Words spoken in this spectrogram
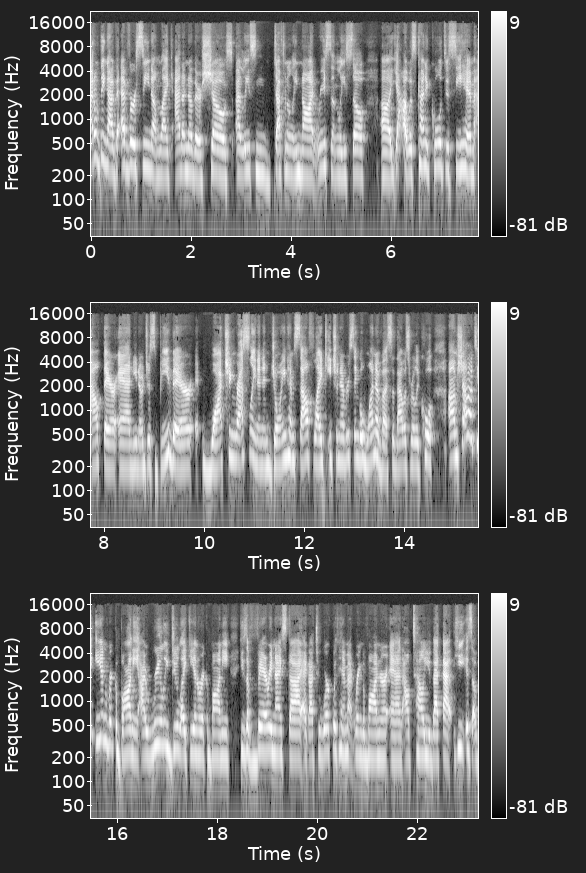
I don't think I've ever seen him like at another show, at least definitely not recently. So uh, yeah, it was kind of cool to see him out there and, you know, just be there eh, watching wrestling and enjoying himself like each and every single one of us. So that was really cool. Um, shout out to Ian Riccaboni. I really do like Ian Riccaboni. He's a very nice guy. I got to work with him at Ring of Honor, and I'll tell you that that he is a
